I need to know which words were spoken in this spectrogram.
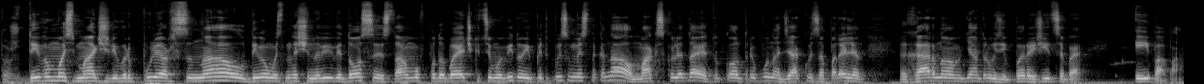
Тож дивимось матч Ліверпуль Арсенал, дивимось на наші нові відоси, ставимо вподобаєчки цьому відео і підписуємось на канал. Макс Коляда, тут колон Трибуна. Дякую за перегляд. Гарного вам дня, друзі. Бережіть себе і па-па.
